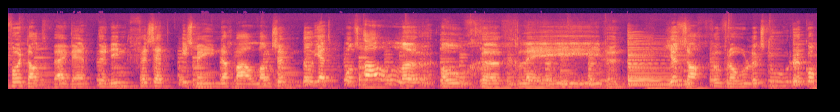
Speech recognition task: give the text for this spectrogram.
Voordat wij werden ingezet, is menigmaal langs een biljet ons aller ogen gleden. Je zag een vrolijk stoere kop,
